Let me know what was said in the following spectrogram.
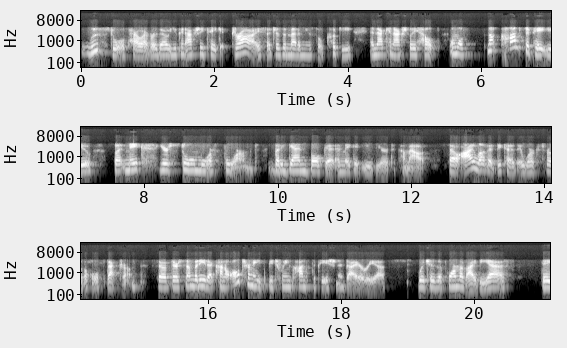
loose stools, however, though, you can actually take it dry, such as a Metamucil cookie, and that can actually help almost not constipate you, but make your stool more formed, but again, bulk it and make it easier to come out. So I love it because it works for the whole spectrum. So if there's somebody that kind of alternates between constipation and diarrhea, which is a form of IBS, they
